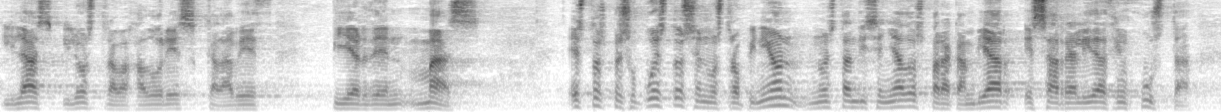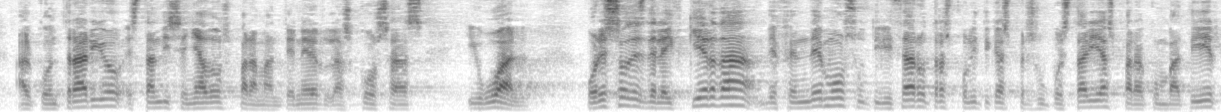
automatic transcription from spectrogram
y las y los trabajadores cada vez pierden más. Estos presupuestos, en nuestra opinión, no están diseñados para cambiar esa realidad injusta, al contrario, están diseñados para mantener las cosas igual. Por eso, desde la izquierda, defendemos utilizar otras políticas presupuestarias para combatir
